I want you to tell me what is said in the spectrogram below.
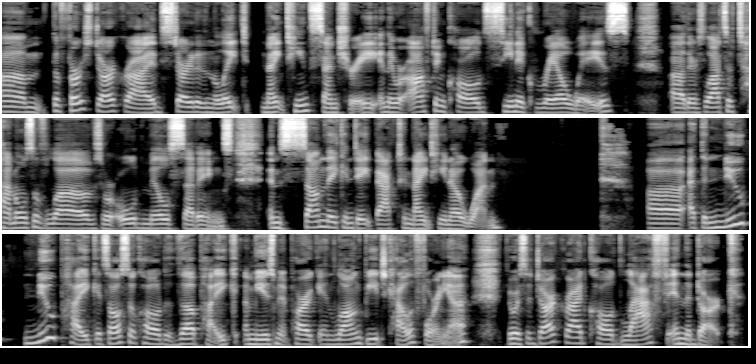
Um, the first dark rides started in the late 19th century, and they were often called scenic railways. Uh, there's lots of tunnels of loves or old mill settings, and some they can date back to 1901. Uh, at the new New Pike, it's also called The Pike Amusement Park in Long Beach, California. There was a dark ride called Laugh in the Dark.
